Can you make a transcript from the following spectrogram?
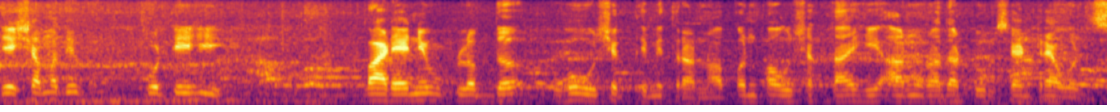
देशामध्ये कुठेही भाड्याने उपलब्ध होऊ शकते मित्रांनो. आपण पाहू शकता ही Anuradha tours and travels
